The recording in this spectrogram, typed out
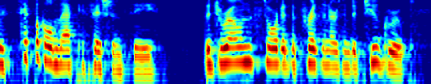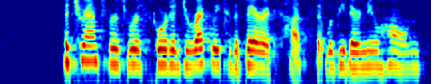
With typical Mek efficiency, the drones sorted the prisoners into two groups. The transfers were escorted directly to the barracks huts that would be their new homes,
